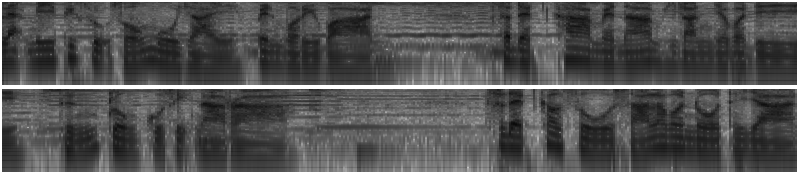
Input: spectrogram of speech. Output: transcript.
และมีภิกษุสงฆ์หมู่ใหญ่เป็นบริวาร เสด็จข้ามแม่น้ำหิรัญยวดีถึงกรุงกุสินารา เสด็จเข้าสู่สารวโนทยาน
